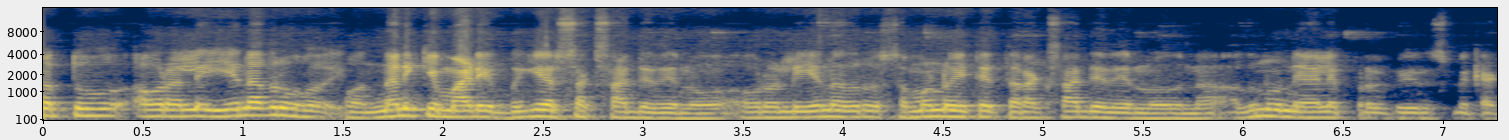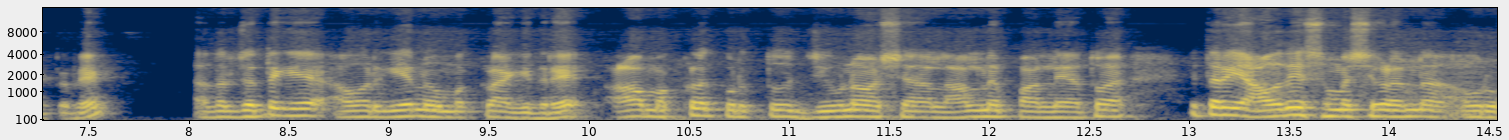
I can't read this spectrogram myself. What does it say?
ಮತ್ತು ಅವರಲ್ಲಿ ಏನಾದರೂ ಹೊಂದಾಣಿಕೆ ಮಾಡಿ ಬಗೆಹರಿಸಕ್ಕೆ ಸಾಧ್ಯದೇನೋ ಅವರಲ್ಲಿ ಏನಾದರೂ ಸಮನ್ವಯತೆ ತರಕ್ಕೆ ಸಾಧ್ಯತೆ ಅನ್ನೋದನ್ನು ಅದನ್ನು ನ್ಯಾಯಾಲಯ ಪರಿಗಣಿಸಬೇಕಾಗ್ತದೆ ಅದರ ಜೊತೆಗೆ ಅವ್ರಿಗೇನು ಮಕ್ಕಳಾಗಿದ್ದರೆ ಆ ಮಕ್ಕಳ ಕುರಿತು ಜೀವನಾಂಶ ಲಾಲನೆ, ಪಾಲನೆ ಅಥವಾ ಇತರ ಯಾವುದೇ ಸಮಸ್ಯೆಗಳನ್ನು ಅವರು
